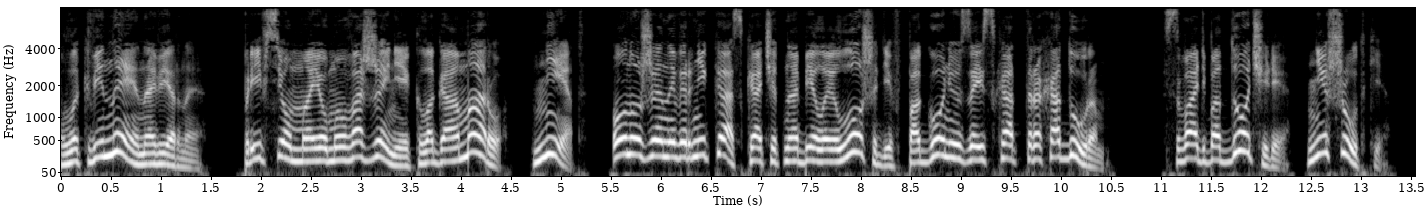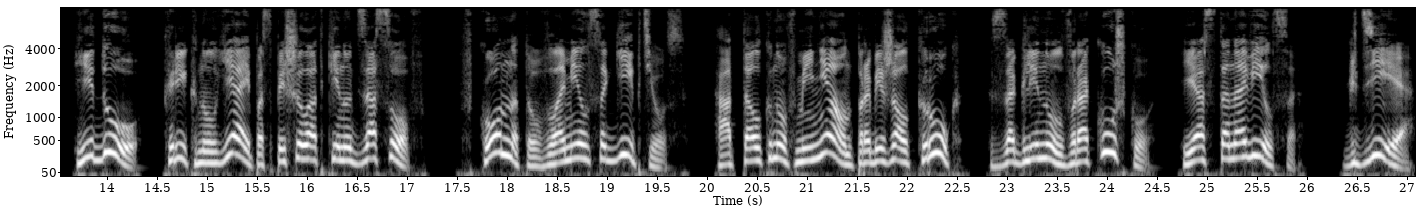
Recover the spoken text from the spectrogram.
Лаквинея, наверное. При всем моем уважении к Лагоамару, нет. Он уже наверняка скачет на белой лошади в погоню за Исхат Трахадуром. Свадьба дочери — не шутки. «Иду!» — крикнул я и поспешил откинуть засов. В комнату вломился Гиптиус. Оттолкнув меня, он пробежал круг, заглянул в ракушку и остановился. «Где?»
